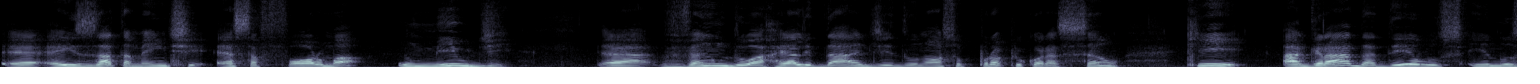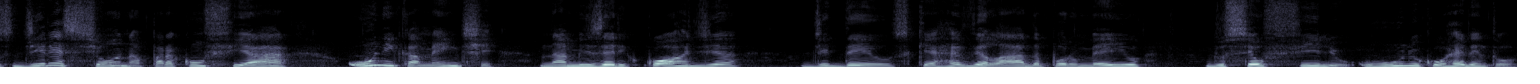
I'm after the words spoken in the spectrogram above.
é, é exatamente essa forma humilde, é, vendo a realidade do nosso próprio coração, que agrada a Deus e nos direciona para confiar unicamente na misericórdia de Deus que é revelada por meio do seu Filho, o único Redentor.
